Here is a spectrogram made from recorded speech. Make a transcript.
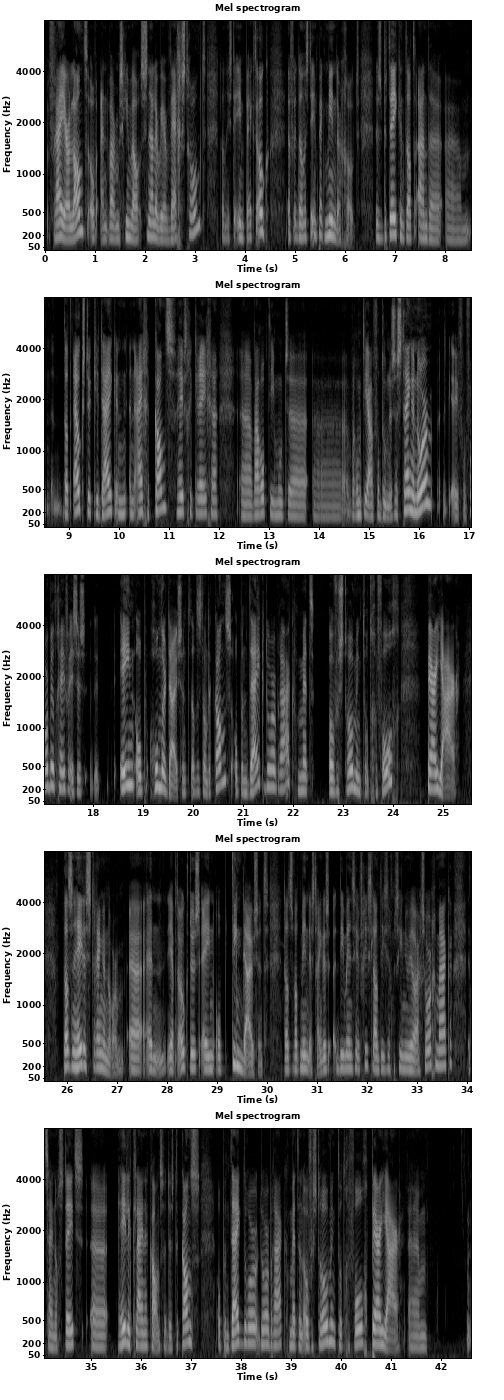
vrijer land, of, en waar misschien wel sneller weer wegstroomt, dan is de impact ook, of, dan is de impact minder groot. Dus het betekent dat, aan de, um, dat elk stukje dijk een, een eigen kans heeft gekregen waarop die moet, waarom die aan voldoen. Dus een strenge norm, even een voorbeeld geven, is dus 1 op 100.000. Dat is dan de kans op een dijkdoorbraak met overstroming tot gevolg per jaar. Dat is een hele strenge norm. Uh, en je hebt ook dus 1 op 10.000. Dat is wat minder streng. Dus die mensen in Friesland die zich misschien nu heel erg zorgen maken, het zijn nog steeds uh, hele kleine kansen. Dus de kans op een dijkdoorbraak met een overstroming tot gevolg per jaar. Um,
